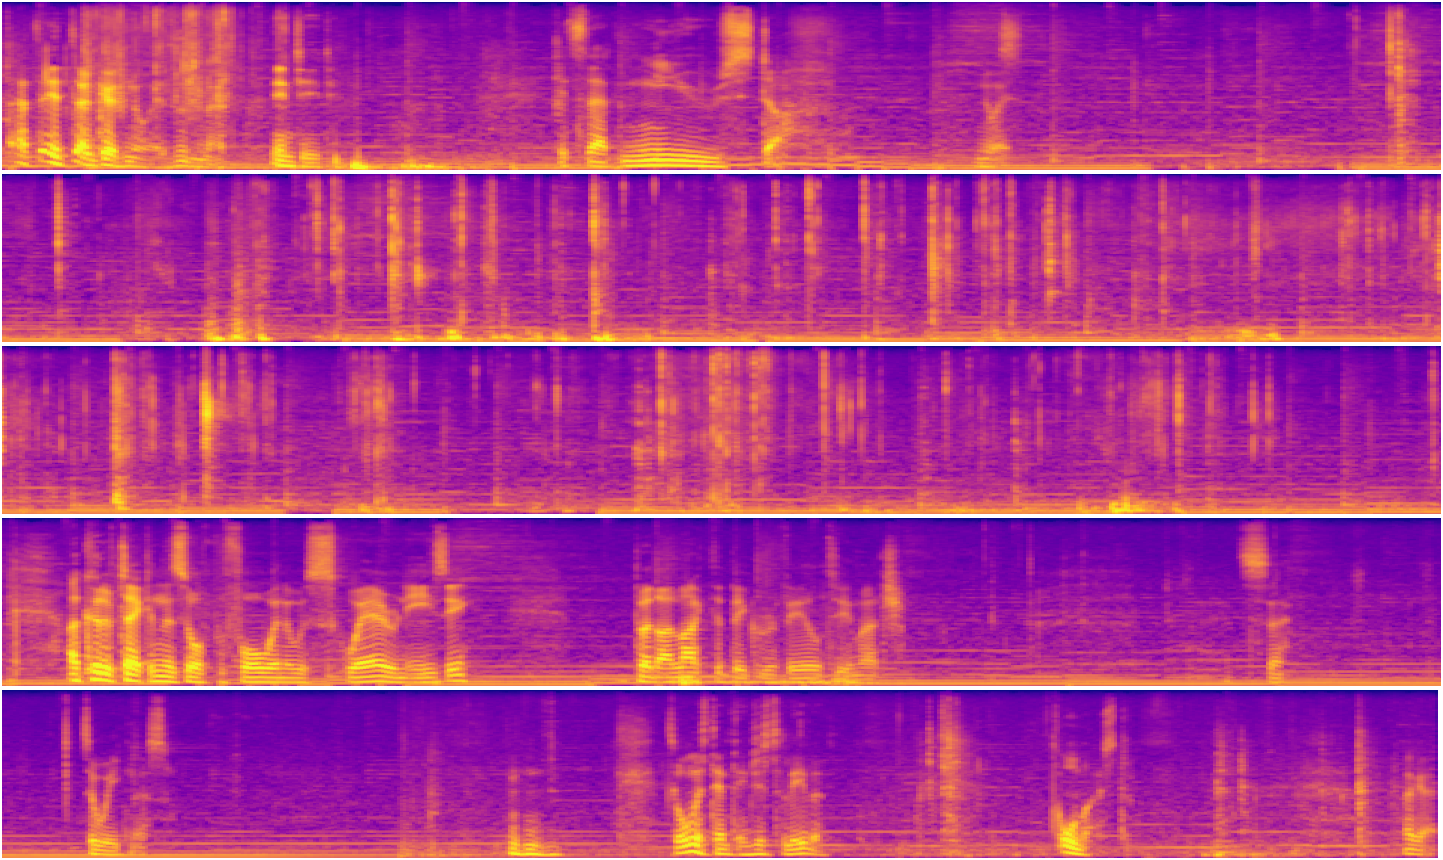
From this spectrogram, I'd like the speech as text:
That's, it's a good noise, isn't it? Indeed. It's that new stuff noise. I could have taken this off before when it was square and easy, but I like the big reveal too much. It's, uh, it's a weakness. it's almost tempting just to leave it. Almost. Okay.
